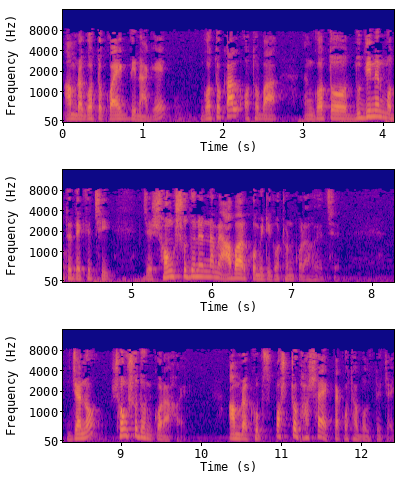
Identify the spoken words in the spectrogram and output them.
আমরা গত কয়েকদিন আগে, গতকাল অথবা গত দুদিনের মধ্যে দেখেছি যে সংশোধনের নামে আবার কমিটি গঠন করা হয়েছে। যেন সংশোধন করা হয়। আমরা খুব স্পষ্ট ভাষায় একটা কথা বলতে চাই।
